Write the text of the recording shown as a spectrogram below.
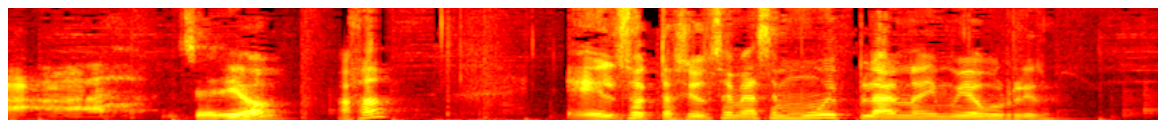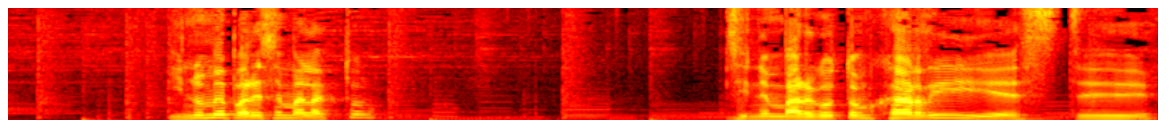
Ah, ¿En serio? Ajá. Él, su actuación se me hace muy plana y muy aburrida. Y no me parece mal actor. Sin embargo, Tom Hardy, este.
